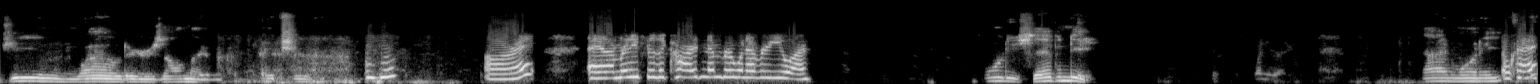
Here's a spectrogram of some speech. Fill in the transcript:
Gene Wilder's on the picture. Mm-hmm. All right. And I'm ready for the card number whenever you are. Forty seventy. Nine one eight. Okay.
